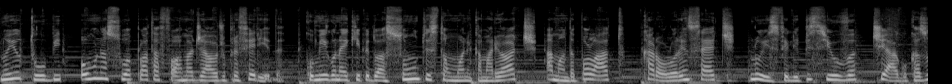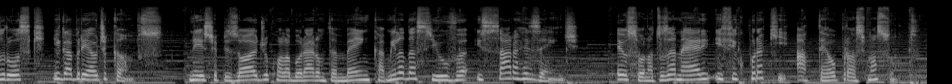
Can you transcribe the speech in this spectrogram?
no YouTube ou na sua plataforma de áudio preferida. Comigo na equipe do assunto estão Mônica Mariotti, Amanda Polato, Carol Lorenzetti, Luiz Felipe Silva, Tiago Kazuroski e Gabriel de Campos. Neste episódio colaboraram também Camila da Silva e Sara Rezende. Eu sou Natuzaneri e fico por aqui. Até o próximo assunto.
